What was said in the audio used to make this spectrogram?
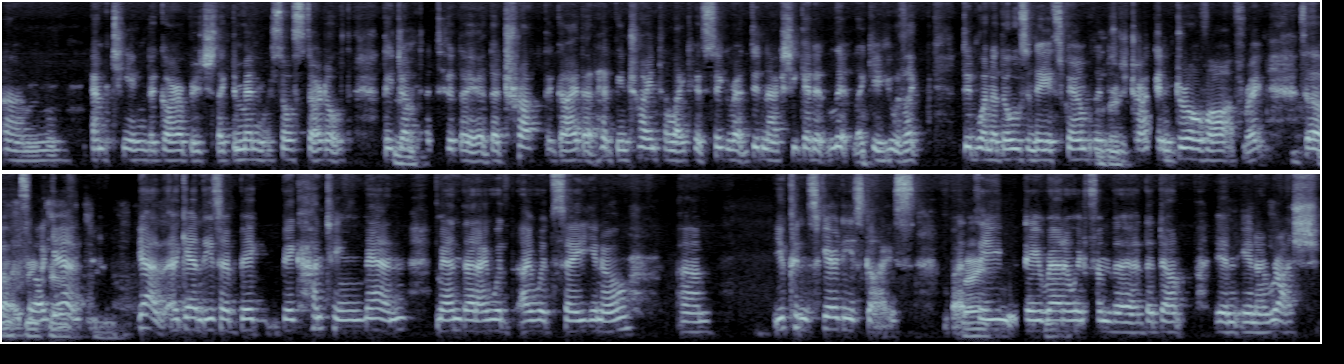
Um, emptying the garbage. Like the men were so startled, they yeah. jumped into the the truck. The guy that had been trying to light his cigarette didn't actually get it lit. Like he, he was like did one of those, and they scrambled into the truck and drove off. Right. So so again, yeah, again, these are big big hunting men, men that I would I would say you know. Um, you couldn't scare these guys, but right. they they ran away from the the dump in in a rush.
